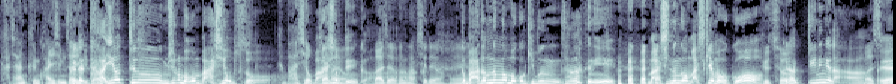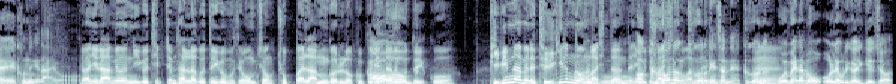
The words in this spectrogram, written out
가장 큰 근데 관심사이기도 하고요. 다이어트 음식을 먹으면 맛이 없어. 그 맛이 없잖아요. 맛이 없다니까. 맞아요, 그건 확실해요. 예. 그 맛없는 거 먹고 기분 상하느니 맛있는 거 맛있게 먹고 그쵸. 그냥 뛰는 게 나아. 맞습니다. 예, 예, 걷는 게 나아요. 아니 라면 이거 팁 좀 달라고 했더니 이거 보세요. 엄청 족발 남은 거를 넣고 끓인다는 아우. 분도 있고 비빔라면에 들기름 넣으면 아이고. 맛있다는데 이거 아, 좀 맛있을 그거는 것 같네. 그거는 괜찮네. 그거는 네. 왜냐면 원래 우리가 이게 저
